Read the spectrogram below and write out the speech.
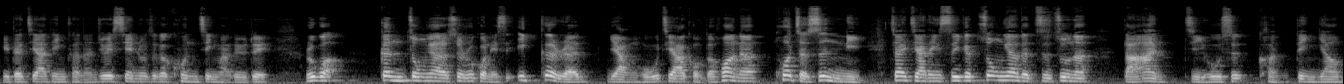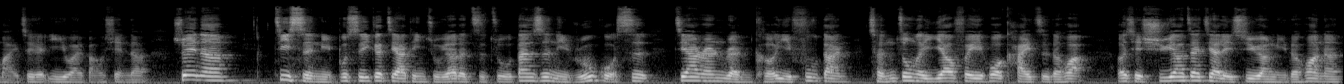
你的家庭可能就会陷入这个困境嘛，对不对？如果更重要的是，如果你是一个人养活家口的话呢，或者是你在家庭是一个重要的支柱呢，答案几乎是肯定要买这个意外保险的。所以呢，即使你不是一个家庭主要的支柱，但是你如果是家人人可以负担沉重的医药费或开支的话，而且需要在家里需要你的话呢？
